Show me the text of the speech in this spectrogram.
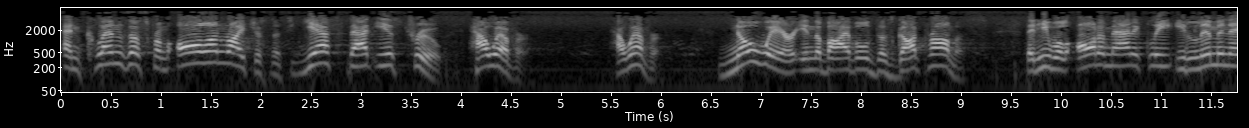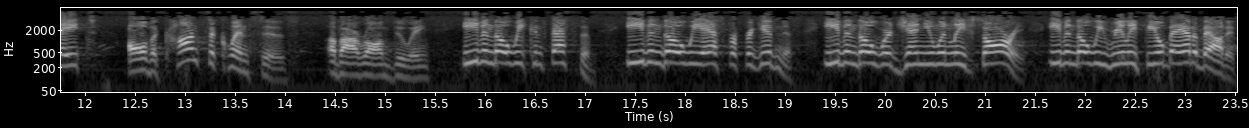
and cleanse us from all unrighteousness. Yes, that is true. However, however, nowhere in the Bible does God promise that He will automatically eliminate all the consequences of our wrongdoing, even though we confess them, even though we ask for forgiveness, even though we're genuinely sorry, even though we really feel bad about it,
